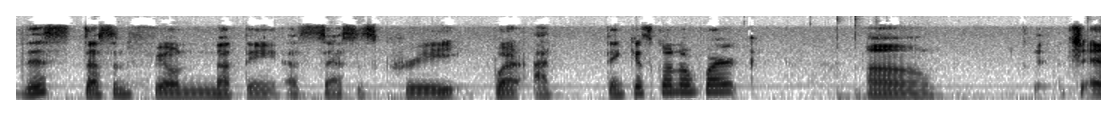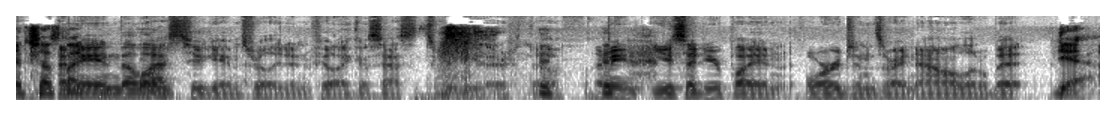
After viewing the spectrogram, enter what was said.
this doesn't feel nothing Assassin's Creed, but I think it's going to work. Um, and just I like mean, the last two games really didn't feel like Assassin's Creed either, though. I mean, you said you're playing Origins right now a little bit, yeah,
